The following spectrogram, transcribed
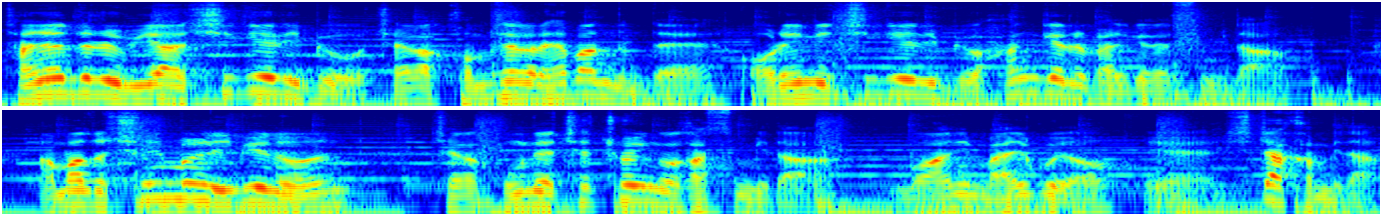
자녀들을 위한 시계 리뷰 제가 검색을 해봤는데 어린이 시계 리뷰 한 개를 발견했습니다. 아마도 실물 리뷰는 제가 국내 최초인 것 같습니다. 뭐 아님 말고요. 예, 시작합니다.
